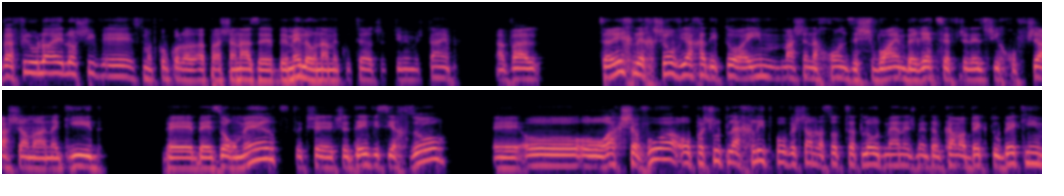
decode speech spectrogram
ואפילו לא, לא 70, אה, זאת אומרת קודם כל השנה זה במילא עונה מקוצרת של 72, אבל צריך לחשוב יחד איתו האם מה שנכון זה שבועיים ברצף של איזושהי חופשה שם, נגיד, באזור מרץ, כש, כשדייוויס יחזור, אה, או, או רק שבוע, או פשוט להחליט פה ושם לעשות קצת load management על כמה back to backים,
